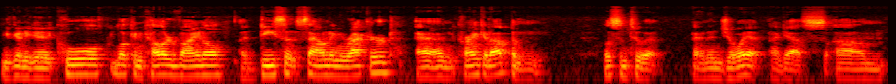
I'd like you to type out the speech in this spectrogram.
You're going to get a cool looking colored vinyl, a decent sounding record, and crank it up and listen to it and enjoy it, I guess. Um,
